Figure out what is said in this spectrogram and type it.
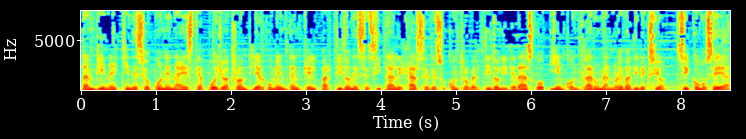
también hay quienes se oponen a este apoyo a Trump y argumentan que el partido necesita alejarse de su controvertido liderazgo y encontrar una nueva dirección. Si como sea,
